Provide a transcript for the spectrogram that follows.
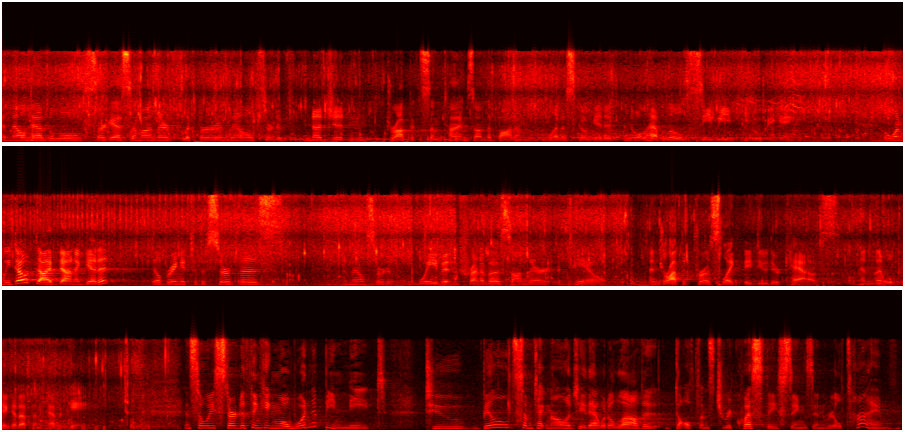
and they'll have the little sargassum on their flipper and they'll sort of nudge it and drop it sometimes on the bottom and let us go get it. And then we'll have a little seaweed away game. But when we don't dive down and get it, they'll bring it to the surface and they'll sort of wave it in front of us on their tail and drop it for us like they do their calves. And then we'll pick it up and have a game. And so we started thinking, well, wouldn't it be neat to build some technology that would allow the dolphins to request these things in real time,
